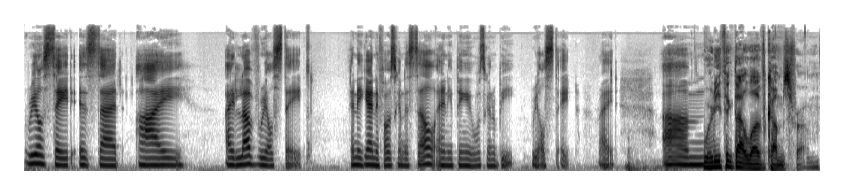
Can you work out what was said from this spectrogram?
real estate is that I I love real estate. And again, if I was going to sell anything, it was going to be real estate, right? Um, Where do you think that love comes from?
